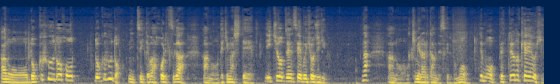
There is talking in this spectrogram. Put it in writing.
あのドッグフード法ドッグフードについては法律があのできまして一応全成分表示義務があの決められたんですけれどもでもペット用のケア用品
